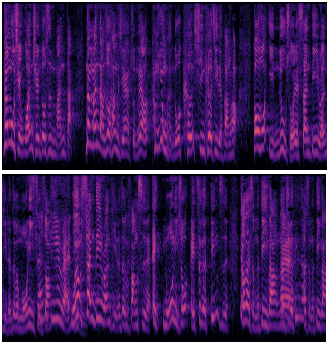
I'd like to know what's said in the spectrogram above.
那目前完全都是满档。那满档之后，他们现在准备要，他们用很多科新科技的方法，包括说引入所谓的三 D 软体的这个模拟组装。3D 软体。我用三 D 软体的这个方式呢，哎，模拟说，哎，这个钉子要在什么地方？那这个钉子在什么地方？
